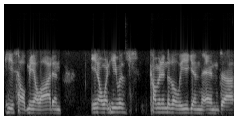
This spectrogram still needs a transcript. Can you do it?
he's helped me a lot. And you know, when he was coming into the league and and uh,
